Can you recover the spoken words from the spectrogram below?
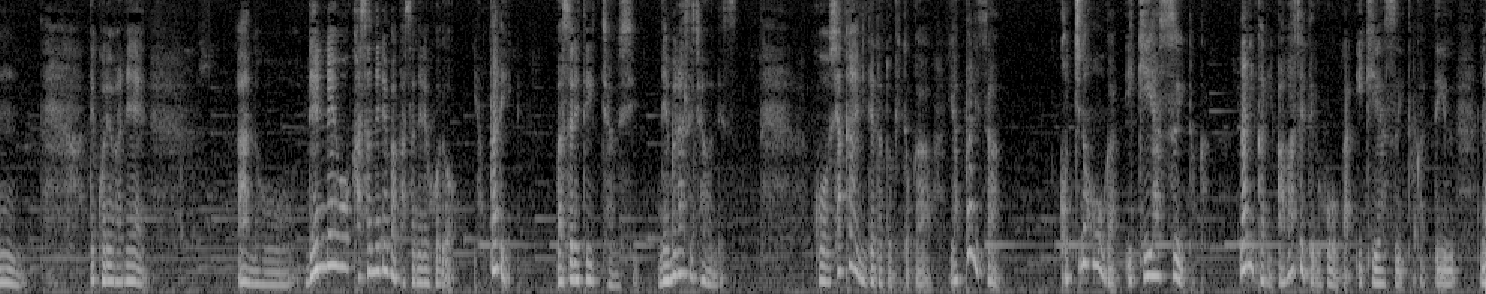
うん、でこれはねあの年齢を重ねれば重ねるほどやっぱり忘れていっちゃうし眠らせちゃうんですこう社会に出た時とかやっぱりさこっちの方が生きやすいとか何かに合わせてる方が生きやすいとかっていう流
